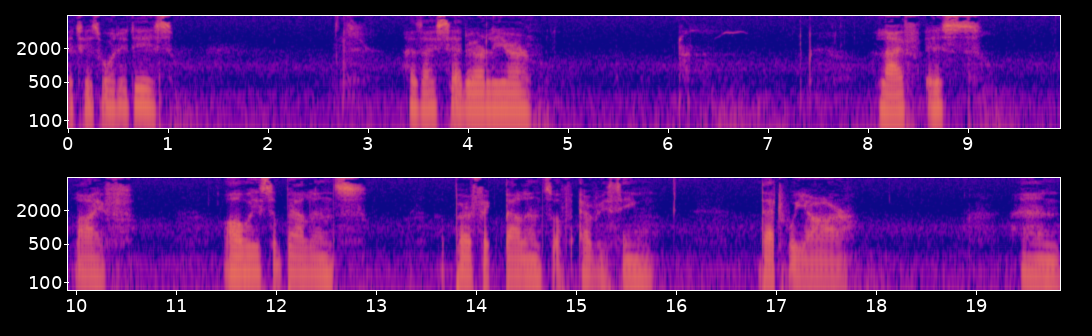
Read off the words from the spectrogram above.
It is what it is. As I said earlier, life is life. Always a balance, a perfect balance of everything that we are and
